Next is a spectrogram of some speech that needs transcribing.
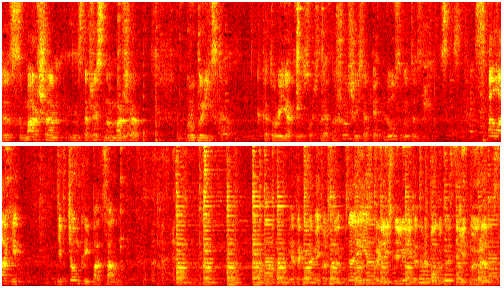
э, с марша, с торжественного марша группы «Риска», к которой я, собственно, и отношусь, 65+, плюс, вы-то салаги девчонка и пацан. Я так заметил, что в зале есть приличные люди, которые могут разделить мою радость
